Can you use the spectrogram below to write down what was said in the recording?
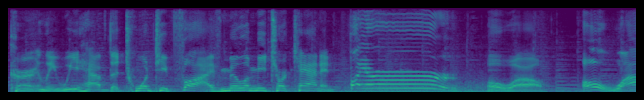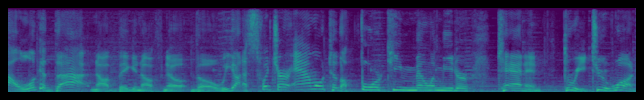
Currently, we have the 25 millimeter cannon. Fire! Oh, wow. Oh, wow, look at that. Not big enough, no, though. We gotta switch our ammo to the 14 millimeter cannon. Three, two, one.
